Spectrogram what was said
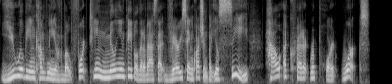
you will be in company of about 14 million people that have asked that very same question. But you'll see how a credit report works.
